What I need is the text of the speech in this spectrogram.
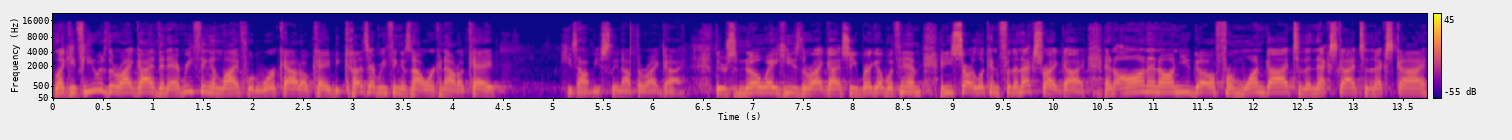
Like, if he was the right guy, then everything in life would work out okay. Because everything is not working out okay, he's obviously not the right guy. There's no way he's the right guy. So you break up with him and you start looking for the next right guy. And on and on you go from one guy to the next guy to the next guy.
